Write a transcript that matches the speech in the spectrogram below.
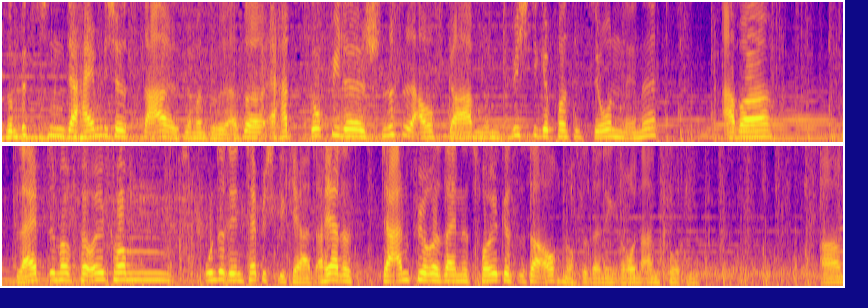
so ein bisschen der heimliche Star ist, wenn man so will. Also er hat so viele Schlüsselaufgaben und wichtige Positionen inne, aber bleibt immer vollkommen unter den Teppich gekehrt. Ach ja, das, der Anführer seines Volkes ist er auch noch an den grauen Antworten. Ähm,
